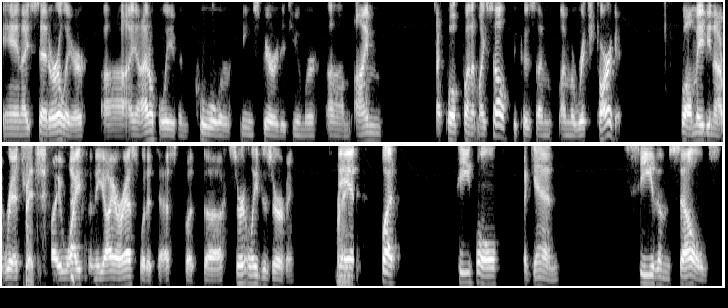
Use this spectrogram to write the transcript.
And I said earlier, uh, I, I don't believe in cruel or mean-spirited humor. Um, I'm I poke fun at myself because I'm I'm a rich target. Well, maybe not rich. Rich. My wife and the IRS would attest, but uh, certainly deserving. Right. And but people again see themselves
